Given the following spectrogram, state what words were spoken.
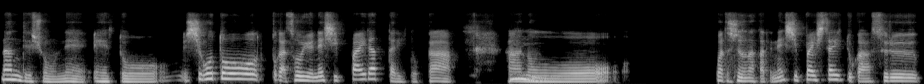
なんでしょうね、えっ、ー、と、仕事とかそういうね、失敗だったりとか、あの、うん私の中でね、失敗したりとかする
